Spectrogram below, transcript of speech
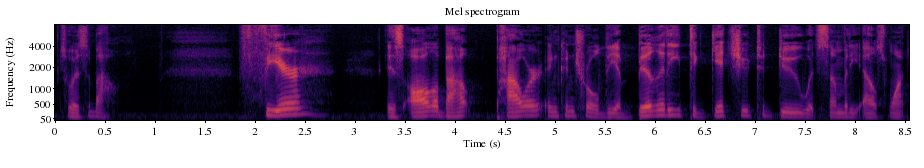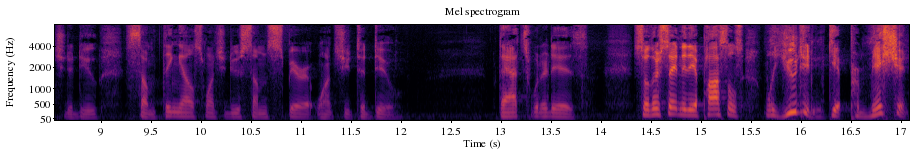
That's what it's about. Fear is all about power and control, the ability to get you to do what somebody else wants you to do, something else wants you to do, some spirit wants you to do. That's what it is. So they're saying to the apostles, Well, you didn't get permission.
